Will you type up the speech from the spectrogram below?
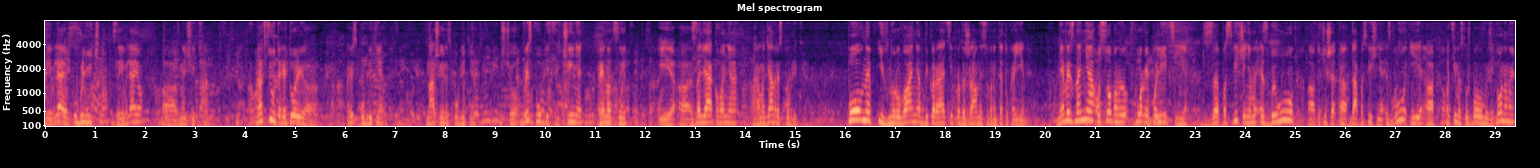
заявляю публічно, заявляю, а, значить, на всю територію республіки, нашої республіки, що в республіці чинять геноцид і залякування громадян республіки. Повне ігнорування декларації про державний суверенітет України, невизнання особами в формі поліції з посвідченнями СБУ, точніше, да, посвідчення СБУ і оціми службовими жетонами,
